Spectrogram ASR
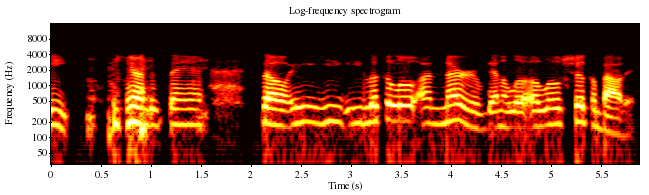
feet. You understand? So he he he looked a little unnerved and a little a little shook about it.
